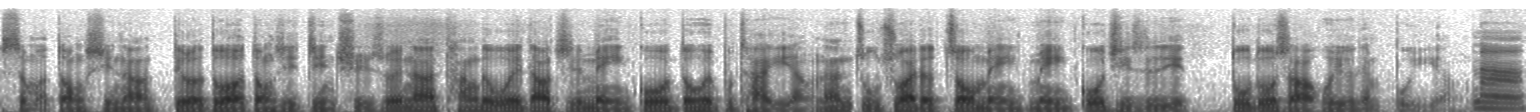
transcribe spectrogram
什么东西，那丢了多少东西进去，所以那汤的味道其实每一锅都会不太一样。那煮出来的粥每一每一锅其实也多多少少会有点不一样。那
